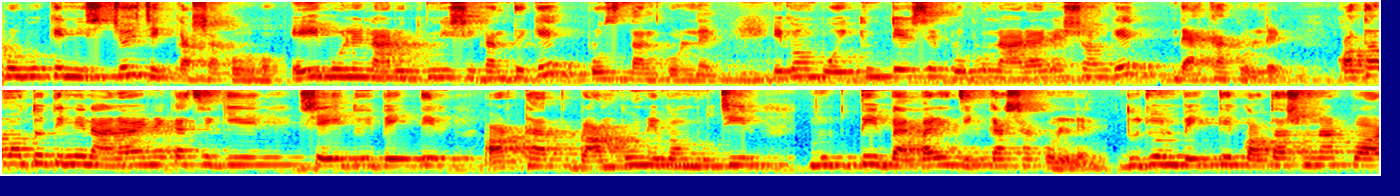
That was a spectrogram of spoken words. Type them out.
প্রভুকে নিশ্চয়ই জিজ্ঞাসা করব। এই বলে নারদমুনি সেখান থেকে প্রস্থান করলেন এবং বৈকুণ্ঠে এসে প্রভু নারায়ণের সঙ্গে দেখা করলেন। কথা মতো তিনি নারায়ণের কাছে গিয়ে সেই দুই ব্যক্তির, অর্থাৎ ব্রাহ্মণ এবং মুচির মুক্তির ব্যাপারে জিজ্ঞাসা করলেন। দুজন ব্যক্তির কথা শোনার পর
